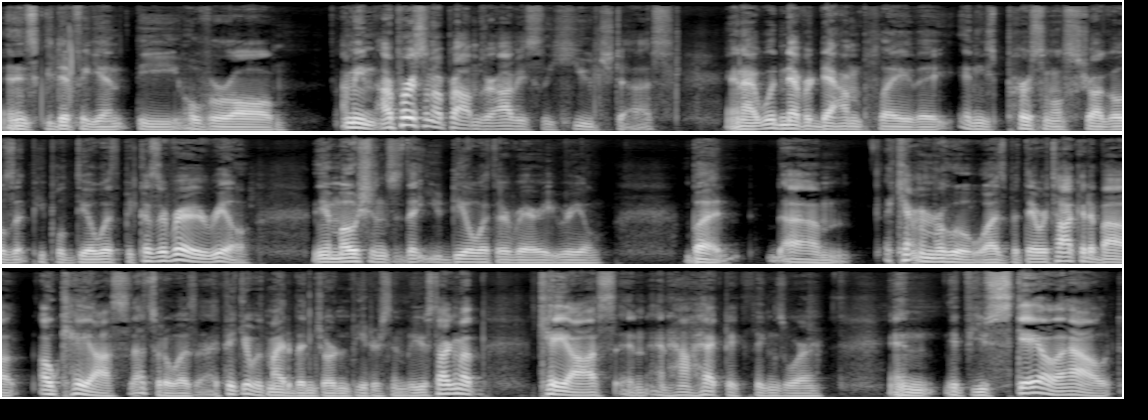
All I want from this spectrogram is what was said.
and insignificant the overall I mean, our personal problems are obviously huge to us. And I would never downplay the any personal struggles that people deal with because they're very real. The emotions that you deal with are very real. But um, I can't remember who it was, but they were talking about oh chaos. That's what it was. I think it was might have been Jordan Peterson, but he was talking about chaos and and how hectic things were. And if you scale out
